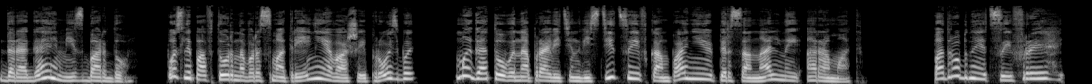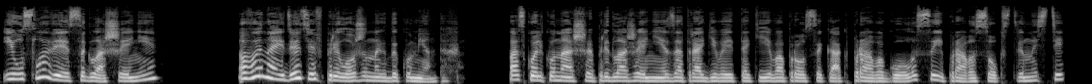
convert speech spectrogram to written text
«Дорогая мисс Бардо, после повторного рассмотрения вашей просьбы мы готовы направить инвестиции в компанию «Персональный аромат». Подробные цифры и условия соглашения вы найдете в приложенных документах. Поскольку наше предложение затрагивает такие вопросы, как право голоса и право собственности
